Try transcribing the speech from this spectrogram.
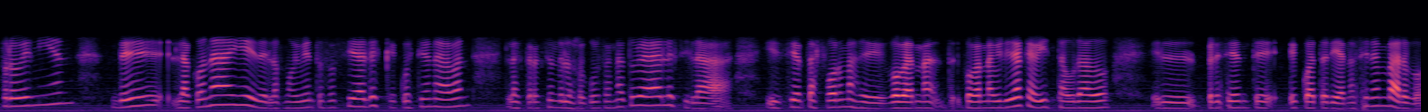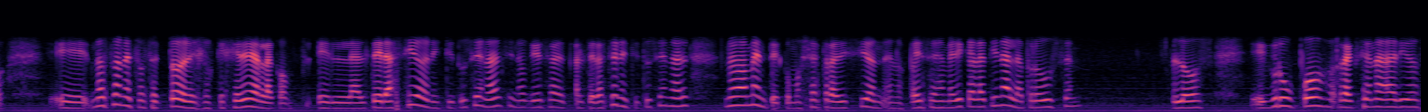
provenían de la CONAIE y de los movimientos sociales que cuestionaban la extracción de los recursos naturales y, la, y ciertas formas de gobernabilidad que había instaurado el presidente ecuatoriano. Sin embargo, eh, no son esos sectores los que generan la, la, alteración institucional, sino que esa alteración institucional, nuevamente, como ya es tradición en los países de América Latina, la producen los eh, grupos reaccionarios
